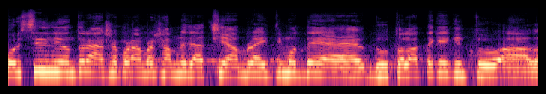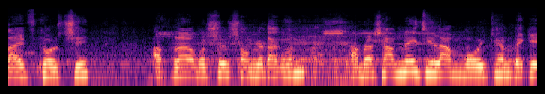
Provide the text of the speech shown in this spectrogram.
পরিস্থিতি নিয়ন্ত্রণে আসার পর আমরা সামনে যাচ্ছি। আমরা ইতিমধ্যে দুতলা থেকে কিন্তু লাইভ করছি। আপনারা অবশ্যই সঙ্গে থাকুন। আমরা সামনেই ছিলাম, ওইখান থেকে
